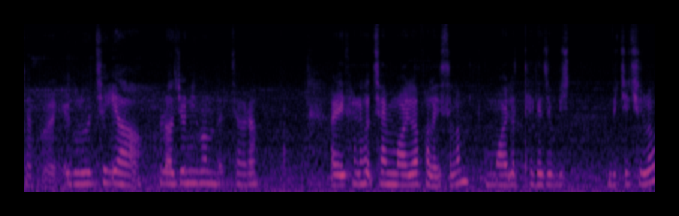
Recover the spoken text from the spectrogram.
তারপরে এগুলো হচ্ছে ইয়া রজনীগন্ধার চারা। আর এখানে হচ্ছে আমি ময়লা ফালাইছিলাম। ময়লার থেকে যে বিচ- ছিল,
